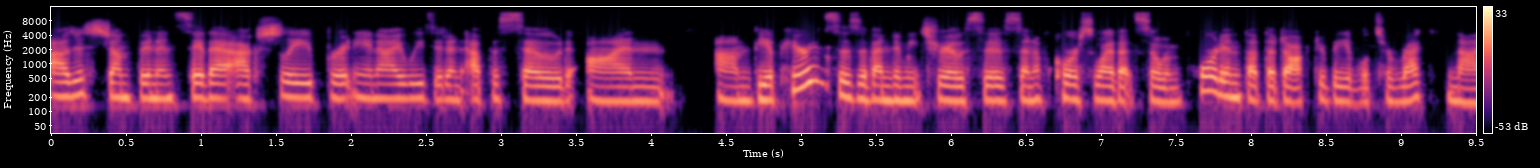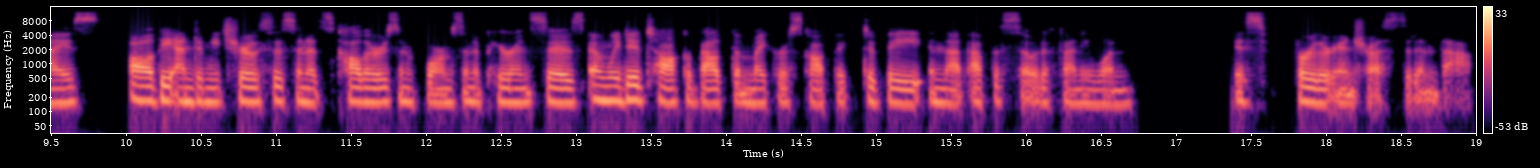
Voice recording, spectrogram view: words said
I'll just jump in and say that actually, Brittany and I, we did an episode on um, the appearances of endometriosis, and of course, why that's so important that the doctor be able to recognize all the endometriosis and its colors and forms and appearances. And we did talk about the microscopic debate in that episode if anyone is further interested in that.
